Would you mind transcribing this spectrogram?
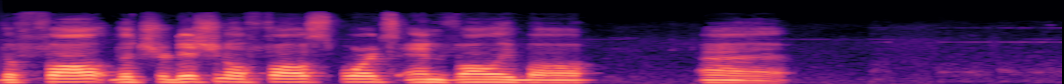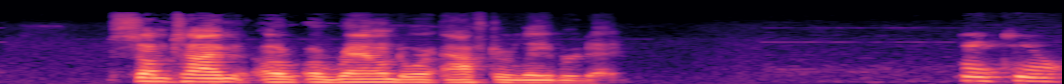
the fall, the traditional fall sports and volleyball, uh, sometime around or after Labor Day. Thank you.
